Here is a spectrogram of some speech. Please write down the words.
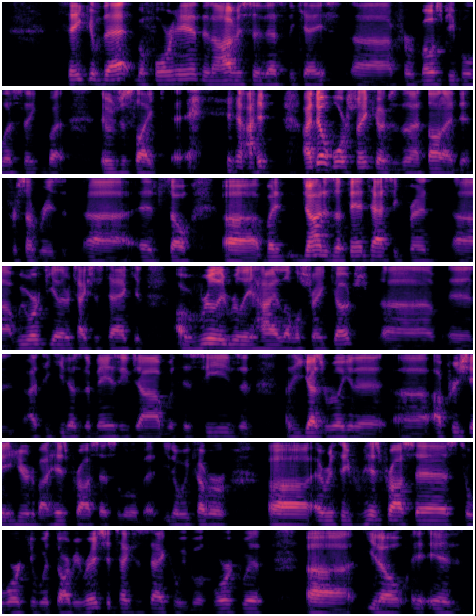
think of that beforehand, and obviously that's the case uh, for most people listening. But it was just like I I know more strength coaches than I thought I did for some reason, uh, and so. Uh, but John is a fantastic friend. Uh, we work together at Texas Tech, and a really really high level strength coach, uh, and I think he does an amazing job with his teams. And I think you guys are really going to uh, appreciate hearing about his process a little bit. You know, we cover uh, everything from his process to working with Darby Rich at Texas Tech, who we both worked with. Uh, you know,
